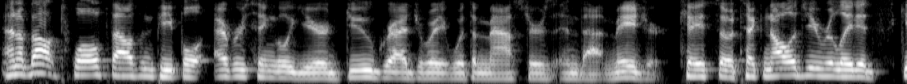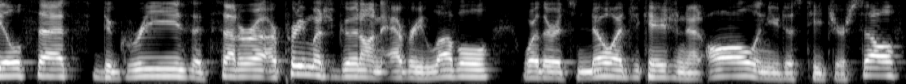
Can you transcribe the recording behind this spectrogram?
and about 12,000 people every single year do graduate with a master's in that major. Okay, so technology related skill sets, degrees, etc. are pretty much good on every level, whether it's no education at all and you just teach yourself,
